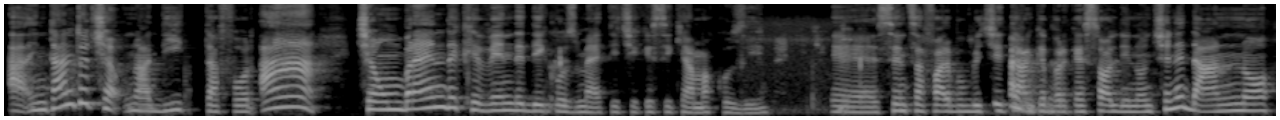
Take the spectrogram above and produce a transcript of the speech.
Ah, intanto c'è una ditta, for- ah, c'è un brand che vende dei cosmetici che si chiama così, eh, senza fare pubblicità anche perché soldi non ce ne danno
